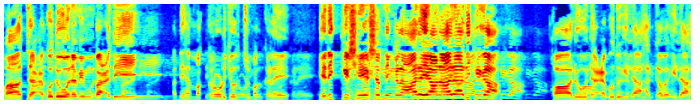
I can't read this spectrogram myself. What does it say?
മാ തഅബുദൂന മിൻ ബഅദി അദ്ദേഹം മക്കളോട് ചോദിച്ചു മക്കളെ എനിക്ക് ശേഷം നിങ്ങൾ ആരെയാണ് ആരാധിക്കുക قالوا نعبد إلهك وإله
